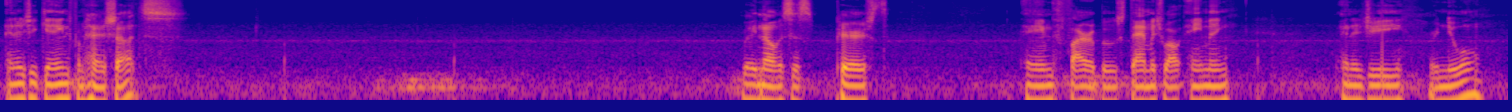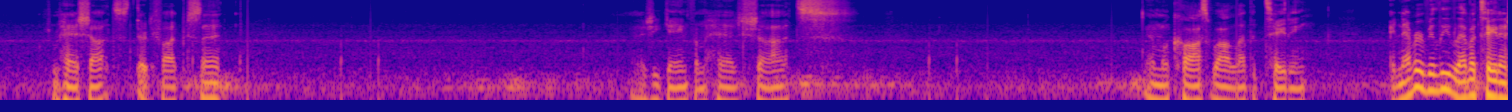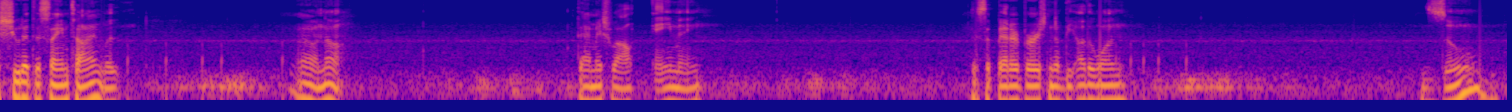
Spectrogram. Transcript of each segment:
energy gain from headshots. Wait, no, it's just pierced. Aimed fire boost damage while aiming. Energy renewal from headshots, 35%. Energy gain from headshots. Ammo cost while levitating. I never really levitate and shoot at the same time, but I don't know. Damage while aiming. This a better version of the other one. Zoom?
